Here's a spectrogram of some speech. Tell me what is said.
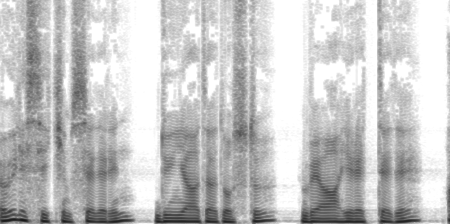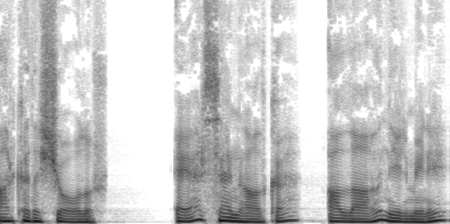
öylesi kimselerin dünyada dostu ve ahirette de arkadaşı olur. Eğer sen halka Allah'ın ilmini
